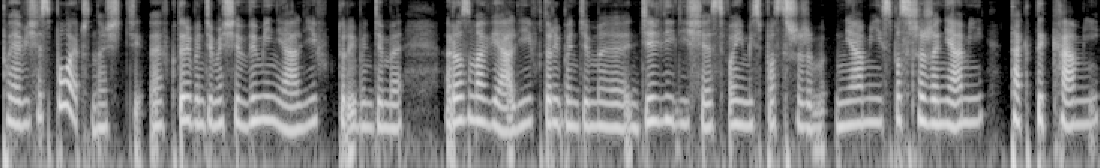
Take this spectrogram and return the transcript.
pojawi się społeczność, w której będziemy się wymieniali, w której będziemy rozmawiali, w której będziemy dzielili się swoimi spostrzeżeniami, spostrzeżeniami, taktykami,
